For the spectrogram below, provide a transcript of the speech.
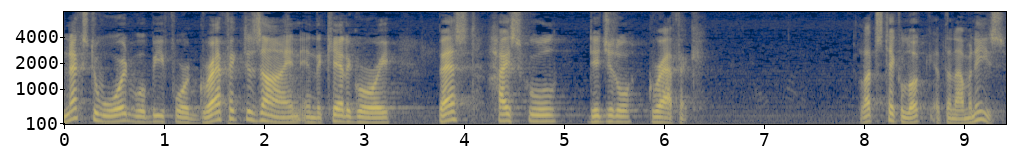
Our next award will be for graphic design in the category Best High School Digital Graphic. Let's take a look at the nominees.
